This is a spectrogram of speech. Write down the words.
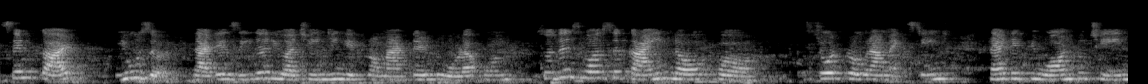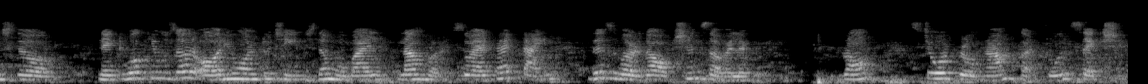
SIM card user that is either you are changing it from Airtel to Vodafone. So this was a kind of uh, stored program exchange that if you want to change the network user or you want to change the mobile number. So at that time, these were the options available from stored program control section.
